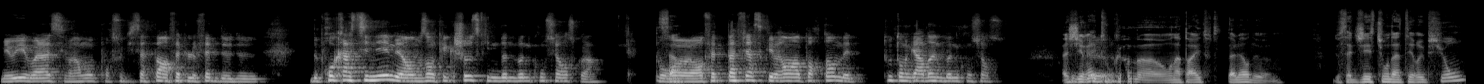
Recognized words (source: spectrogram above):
mais oui, voilà, c'est vraiment pour ceux qui ne savent pas, en fait, le fait de, de, de, procrastiner, mais en faisant quelque chose qui nous donne bonne conscience, quoi. Pour en fait pas faire ce qui est vraiment important, mais tout en gardant une bonne conscience. J'irais tout comme on a parlé tout à l'heure de, de cette gestion d'interruption,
